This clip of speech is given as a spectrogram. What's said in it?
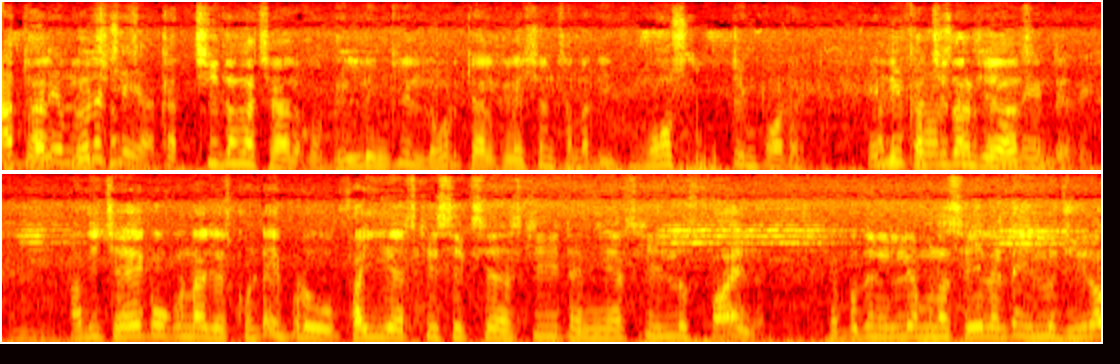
ఆధ్వర్యంలోనే చేయాలి. ఖచ్చితంగా చేయాలి. ఒక బిల్డింగ్కి లోడ్ క్యాలిక్యులేషన్స్ అన్నది మోస్ట్ ఇంపార్టెంట్ అది ఖచ్చితంగా చేయాల్సిందే? మ్మ్. అది చేయకోకుండా చేసుకుంటే ఇప్పుడు ఫైవ్ ఇయర్స్కి సిక్స్ ఇయర్స్కి టెన్ ఇయర్స్కి ఇల్లు స్పాయిల్ ఎప్పుడు ఇల్లు ఏమన్నా సేల్ అంటే ఇల్లు జీరో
